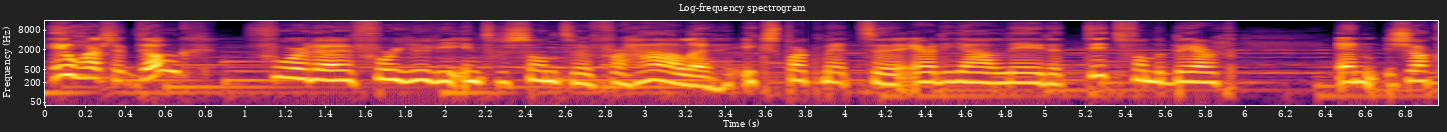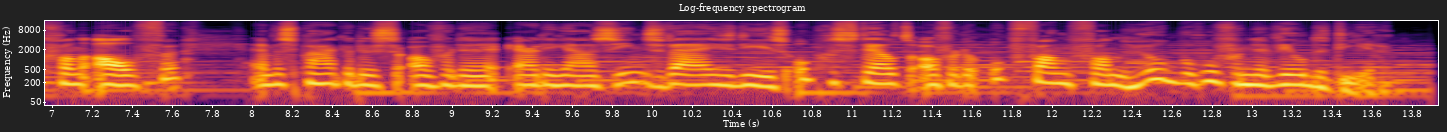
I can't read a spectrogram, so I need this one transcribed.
Heel hartelijk dank voor, de, voor jullie interessante verhalen. Ik sprak met eh, RDA-leden Tit van den Berg en Jacques van Alphen. En we spraken dus over de RDA-zienswijze die is opgesteld over de opvang van hulpbehoevende wilde dieren.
